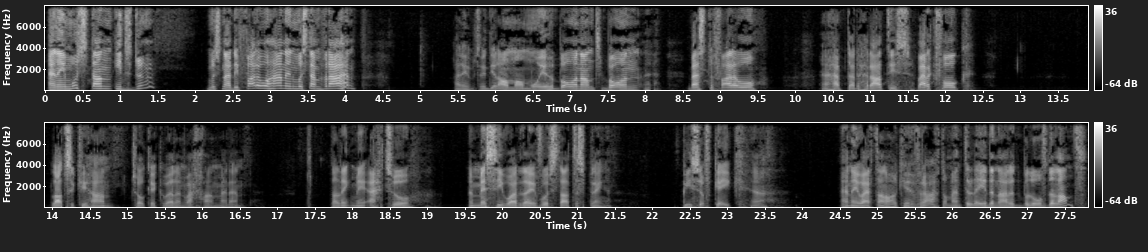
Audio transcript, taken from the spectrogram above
En hij moest dan iets doen. Moest naar die farao gaan en moest hem vragen. Allee, we zijn hier allemaal mooie gebouwen aan het bouwen, beste farao. Je hebt daar gratis werkvolk. Laat ze je gaan. Zou ik willen weggaan met hen. Dat lijkt mij echt zo een missie waar dat je voor staat te springen. Piece of cake, ja. En hij werd dan nog een keer gevraagd om hen te leiden naar het beloofde land.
